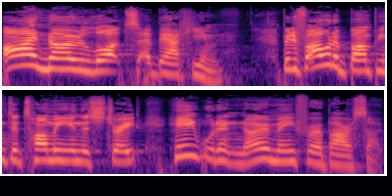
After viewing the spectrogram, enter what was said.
I know lots about him, but if I were to bump into Tommy in the street, he wouldn't know me for a bar of soap.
